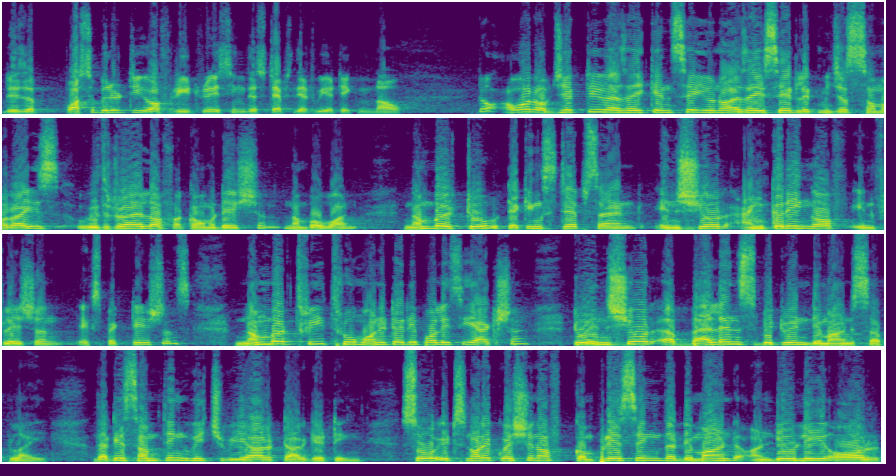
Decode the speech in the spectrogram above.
there's a possibility of retracing the steps that we are taking now. No, our objective, as I can say, you know, as I said, let me just summarize, withdrawal of accommodation, number one. Number two, taking steps and ensure anchoring of inflation expectations. Number three, through monetary policy action to ensure a balance between demand supply. That is something which we are targeting. So it's not a question of compressing the demand unduly or,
